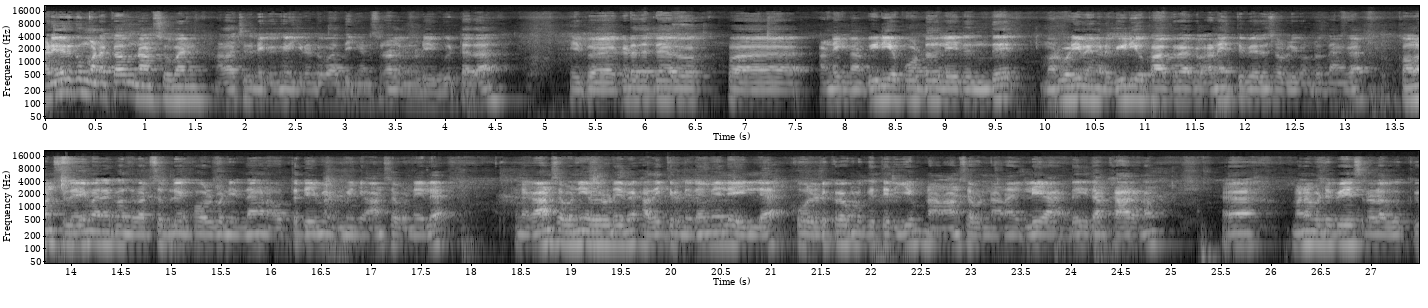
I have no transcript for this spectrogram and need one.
அனைவருக்கும் வணக்கம். நான் சுமன். அதாச்சும் இன்னைக்கு எங்கே ரெண்டு பார்த்தீங்கன்னு சொன்னால் எங்களுடைய வீட்டை தான். இப்போ கிட்டத்தட்ட ஒரு அன்னைக்கு நான் வீடியோ போட்டதுல இருந்து மறுபடியும் எங்களோட வீடியோ பார்க்குறார்கள் அனைத்து பேரும் சொல்லி கொண்டிருந்தாங்க. கமெண்ட்ஸ்லேயும் எனக்கு வந்து வாட்ஸ்அப்லேயும் கால் பண்ணியிருந்தாங்க. நான் ஒருத்தட்டையுமே உண்மைக்கு ஆன்சர் பண்ணல. எனக்கு ஆன்சர் பண்ணி இவருடையுமே கதைக்கிற நிலைமையிலே இல்லை. கோல் எடுக்கிறவங்களுக்கு தெரியும். நான் ஆன்சர் பண்ணானா இல்லையாண்டு இதான் காரணம். மனம் விட்டு பேசுகிற அளவுக்கு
